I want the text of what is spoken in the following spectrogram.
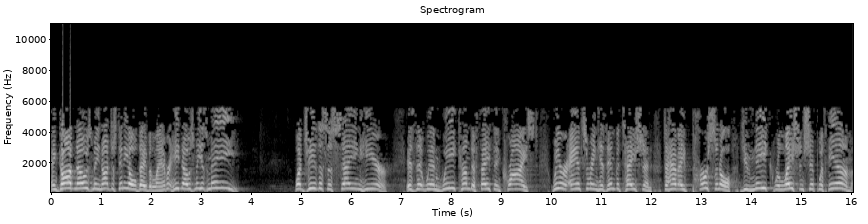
And God knows me, not just any old David Lambert, He knows me as me. What Jesus is saying here is that when we come to faith in Christ, we are answering His invitation to have a personal, unique relationship with Him.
